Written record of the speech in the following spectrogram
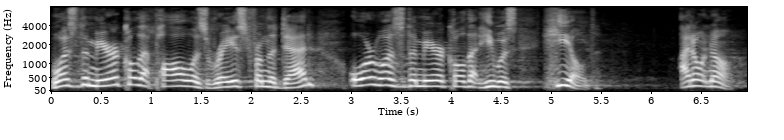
Was the miracle that Paul was raised from the dead, or was the miracle that he was healed? I don't know.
